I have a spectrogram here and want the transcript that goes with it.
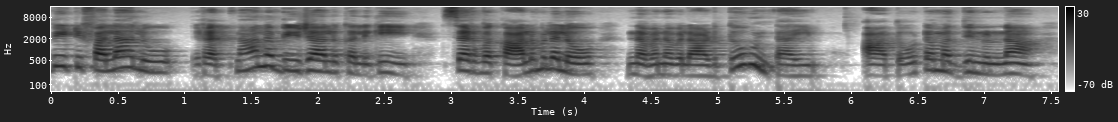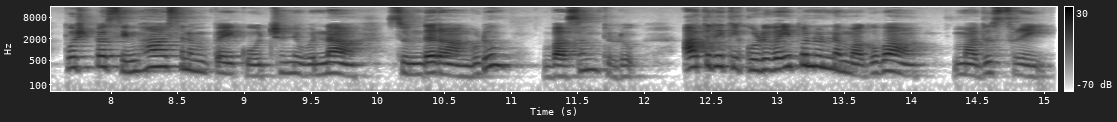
వీటి ఫలాలు రత్నాల బీజాలు కలిగి సర్వకాలములలో నవనవలాడుతూ ఉంటాయి. ఆ తోట మధ్యనున్న పుష్ప సింహాసనంపై కూర్చుని ఉన్న సుందరాంగుడు వసంతుడు. అతడికి కుడివైపునున్న మగువ మధుశ్రీ.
